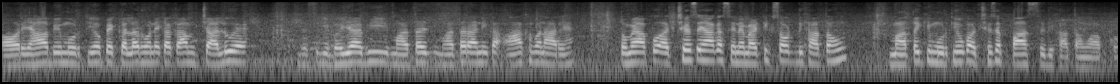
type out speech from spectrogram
और यहाँ भी मूर्तियों पर कलर होने का काम चालू है। जैसे कि भैया अभी माता माता रानी का आँख बना रहे हैं तो मैं आपको अच्छे से यहाँ का सिनेमेटिक शॉट दिखाता हूँ। माता की मूर्तियों को अच्छे से पास से दिखाता हूँ आपको।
